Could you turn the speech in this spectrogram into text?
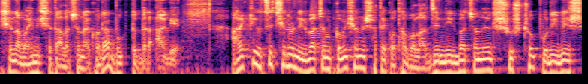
সেনাবাহিনীর সাথে আলোচনা করা বক্তব্যের আগে। আরেকটি উচিত ছিল নির্বাচন কমিশনের সাথে কথা বলা, যে নির্বাচনের সুষ্ঠু পরিবেশ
